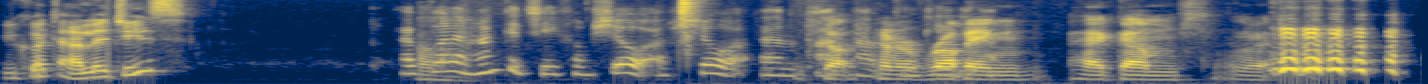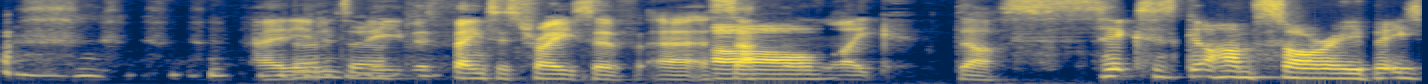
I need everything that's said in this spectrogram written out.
You got allergies? I've got a handkerchief. I'm sure. I'm sure. Um, I- starts I'm kind of completely- rubbing her gums. and you just Don't, see the faintest trace of uh, a Oh. saffron-like dust. Six is. go- I'm sorry, but he's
